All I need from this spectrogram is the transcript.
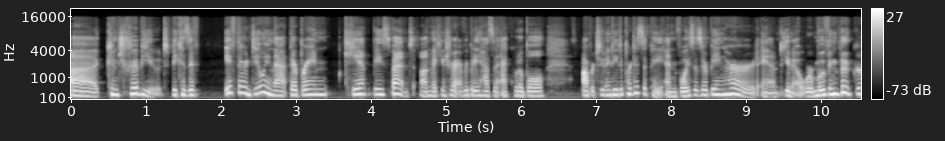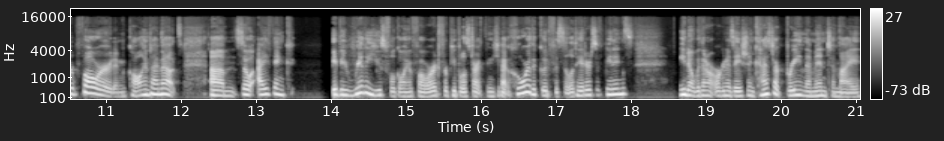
uh, contribute because if if they're doing that their brain can't be spent on making sure everybody has an equitable opportunity to participate and voices are being heard and you know we're moving the group forward and calling timeouts. Um, so i think it'd be really useful going forward for people to start thinking about who are the good facilitators of meetings you know within our organization. Can i start bringing them into my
